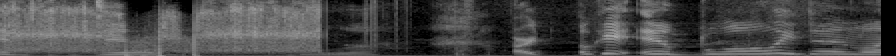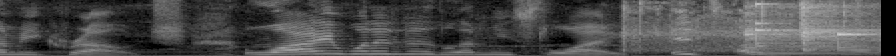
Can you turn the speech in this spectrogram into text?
It did. Are- Okay, it literally didn't let me crouch. Why wouldn't it let me slide? It's a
